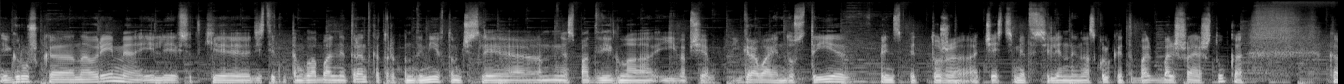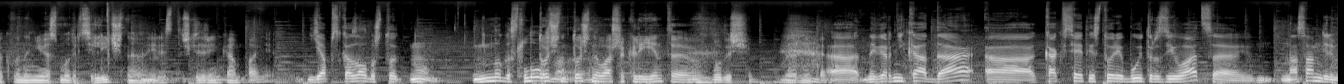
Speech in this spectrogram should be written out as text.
Игрушка на время или все-таки действительно там глобальный тренд, который пандемия в том числе сподвигла, и вообще игровая индустрия, в принципе, тоже отчасти метавселенной, насколько это большая штука? Как вы на нее смотрите лично или с точки зрения компании? Я бы сказал бы, что ну, немного сложно. Точно, точно ваши клиенты в будущем, наверняка. А, наверняка, да. А, как вся эта история будет развиваться, на самом деле,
